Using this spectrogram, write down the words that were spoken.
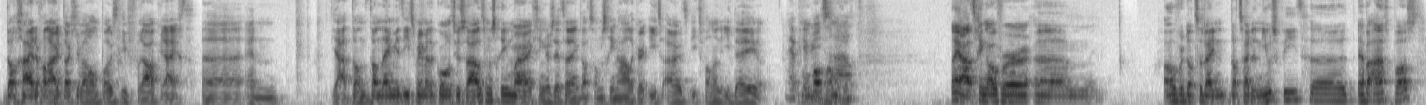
Dan ga je ervan uit dat je wel een positief verhaal krijgt. Eh, en ja, dan, dan neem je het iets meer met een korreltje zout misschien. Maar ik ging er zitten en ik dacht van misschien haal ik er iets uit, iets van een idee. heb je Wat er iets handiger. gehaald. Nou ja, het ging over, ehm, over dat, ze dat zij de nieuwsfeed eh, hebben aangepast.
